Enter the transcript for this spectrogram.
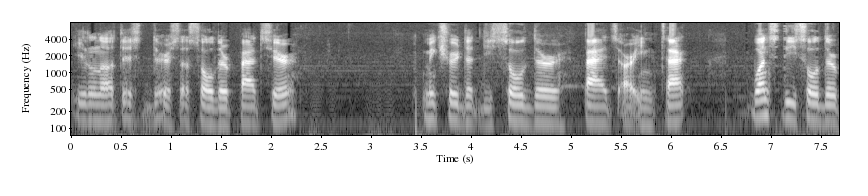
You'll notice there's a solder pads here make sure that the solder pads are intact. Once the solder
